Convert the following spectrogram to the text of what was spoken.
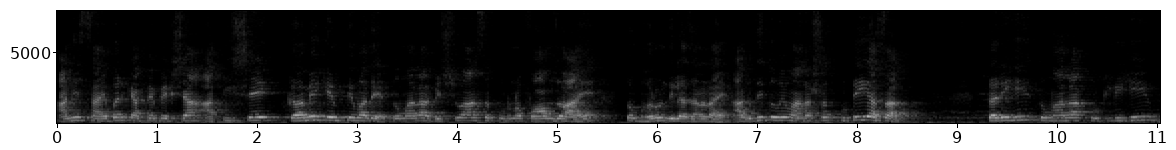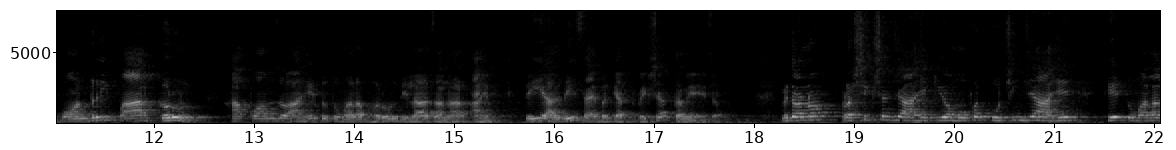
आणि सायबर कॅफेपेक्षा अतिशय कमी किमतीमध्ये तुम्हाला विश्वासपूर्ण फॉर्म जो आहे तो भरून दिला जाणार आहे. अगदी तुम्ही महाराष्ट्रात कुठेही असाल तरीही तुम्हाला कुठलीही बाँड्री पार करून हा फॉर्म जो आहे तो तुम्हाला भरून दिला जाणार आहे. तेही अगदी सायबर कॅफेपेक्षा कमी यायचं मित्रांनो प्रशिक्षण जे आहे किंवा मोफत कोचिंग जे आहे हे तुम्हाला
